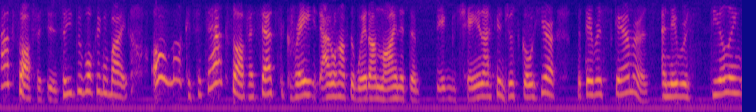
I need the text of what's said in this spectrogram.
tax offices. So you'd be walking by, oh look, it's a tax office. That's great. I don't have to wait online at the big chain. I can just go here. But they were scammers, and they were stealing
